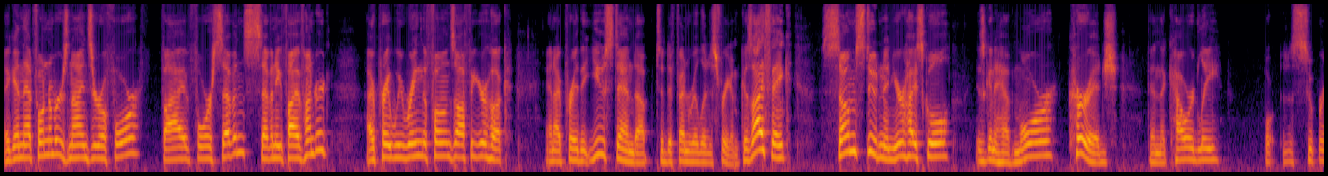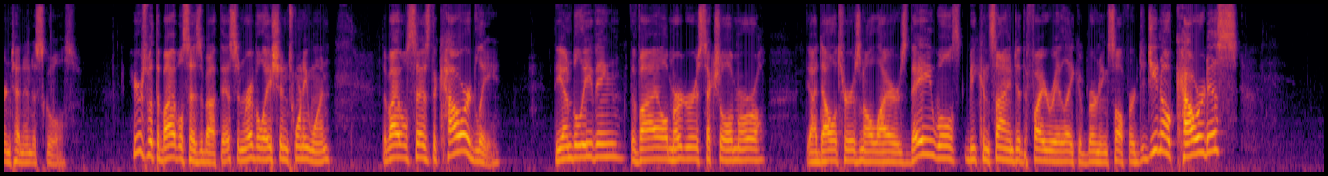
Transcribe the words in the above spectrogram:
Again, that phone number is 904 547 7500. I pray we ring the phones off of your hook, and I pray that you stand up to defend religious freedom. Because I think some student in your high school is going to have more courage than the cowardly superintendent of schools. Here's what the Bible says about this in Revelation 21. The Bible says, The cowardly, the unbelieving, the vile, murderers, sexual immoral, the idolaters, and all liars, they will be consigned to the fiery lake of burning sulfur. Did you know cowardice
